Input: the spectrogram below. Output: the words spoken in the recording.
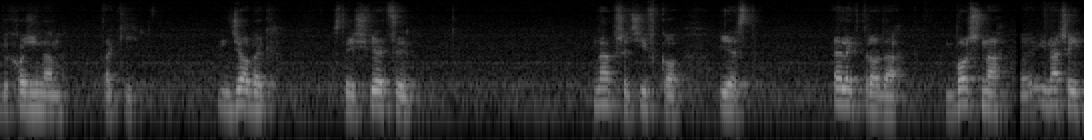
wychodzi nam taki dziobek z tej świecy. Naprzeciwko jest elektroda boczna, inaczej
